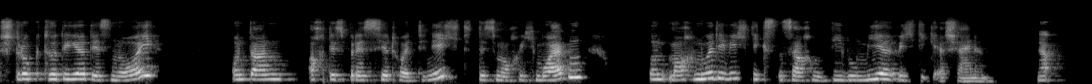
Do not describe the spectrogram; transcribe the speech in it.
strukturiere das neu und dann, ach, das pressiert heute nicht, das mache ich morgen und mache nur die wichtigsten Sachen, die wo mir wichtig erscheinen. Ja.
